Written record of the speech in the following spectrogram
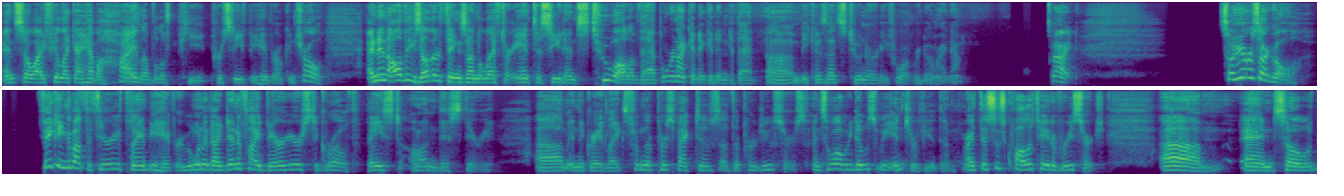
And so I feel like I have a high level of perceived behavioral control. And then all these other things on the left are antecedents to all of that, but we're not going to get into that um, because that's too nerdy for what we're doing right now. All right. So here's our goal. Thinking about the theory of planned behavior, we wanted to identify barriers to growth based on this theory um, in the Great Lakes from the perspectives of the producers. And so what we did was we interviewed them, right? This is qualitative research. Um, and so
